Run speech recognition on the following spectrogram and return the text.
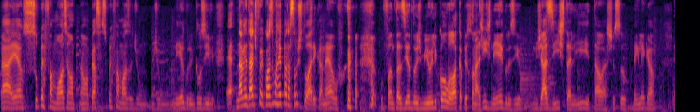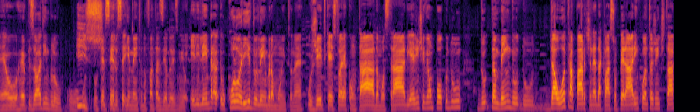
Ah, é super famosa, é uma, é uma peça super famosa de um, de um negro, inclusive. É, na verdade, foi quase uma reparação histórica, né? O, o Fantasia 2000, ele coloca personagens negros e um jazzista ali e tal. Acho isso bem legal. É o Rhapsody in Blue, o, o- Isso, o terceiro perfeito. segmento do Fantasia 2000. Ele lembra, o colorido lembra muito, né? O jeito que a história é contada, mostrada, e a gente vê um pouco do, do- também do, do- da outra parte, né, da classe operária, enquanto a gente tá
